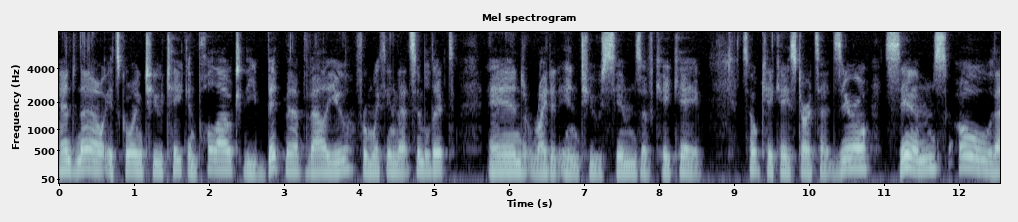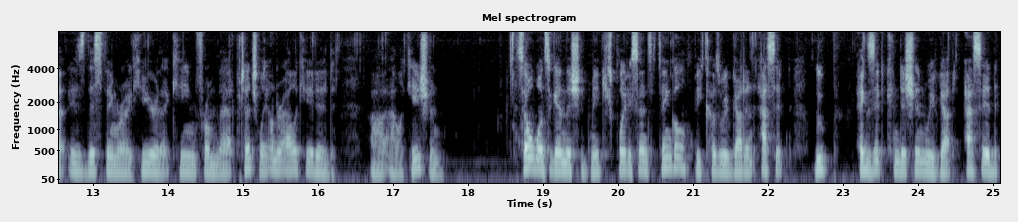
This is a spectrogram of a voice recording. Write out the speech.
and now it's going to take and pull out the bitmap value from within that symbol dict and write it into sims of kk. So kk starts at zero. Sims, oh, that is this thing right here that came from that potentially underallocated uh, allocation. So once again, this should make exploity sense tingle because we've got an acid loop exit condition. We've got acid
